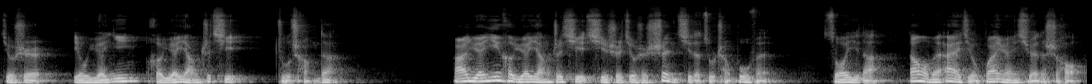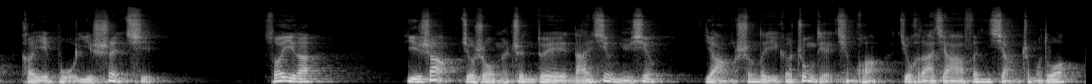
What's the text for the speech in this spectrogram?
就是由元阴和元阳之气组成的，而元阴和元阳之气其实就是肾气的组成部分。所以呢，当我们艾灸关元穴的时候，可以补益肾气。所以呢，以上就是我们针对男性、女性养生的一个重点情况，就和大家分享这么多。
